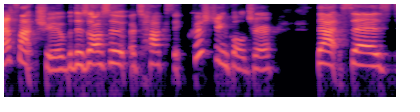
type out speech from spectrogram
that's not true, but there's also a toxic Christian culture that says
